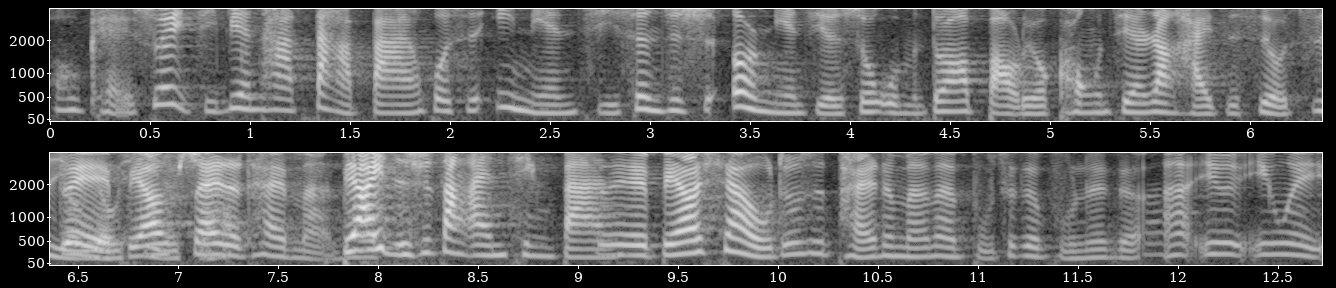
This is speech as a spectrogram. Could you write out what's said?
OK，所以即便他大班或是一年级，甚至是二年级的时候，我们都要保留空间，让孩子是有自由，游戏不要塞候得太满，不要一直去上安亲班。对，不要下午都是排的满满，补这个补那个啊，因为因为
